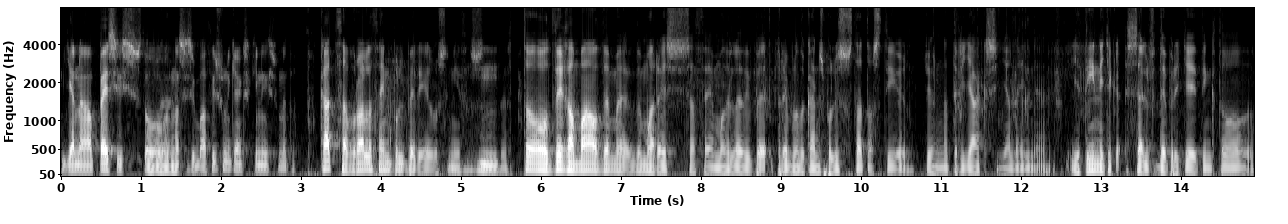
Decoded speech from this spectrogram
Για να πέσεις στο Ναι. να σε συμπαθήσουν και να ξεκινήσεις μετά. Κάτι θα βρω, αλλά θα είναι πολύ περίεργο συνήθως. Μμ. Το δεν γαμάω δεν, με, δεν μου αρέσει σαν θέμα. Δηλαδή πε- πρέπει να το κάνεις πολύ σωστά το αστείο και να ταιριάξει για να είναι. Γιατί είναι και self-deprecating το,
